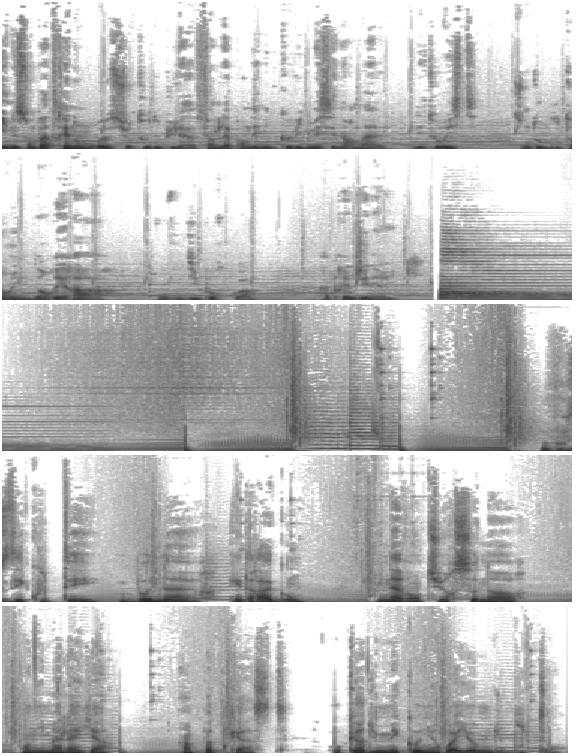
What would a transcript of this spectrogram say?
Ils ne sont pas très nombreux, surtout depuis la fin de la pandémie de Covid, mais c'est normal. Les touristes sont au Bhoutan une denrée rare. On vous dit pourquoi après le générique. Vous écoutez Bonheur et Dragon, une aventure sonore en Himalaya, un podcast au cœur du méconnu royaume du Bhoutan.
